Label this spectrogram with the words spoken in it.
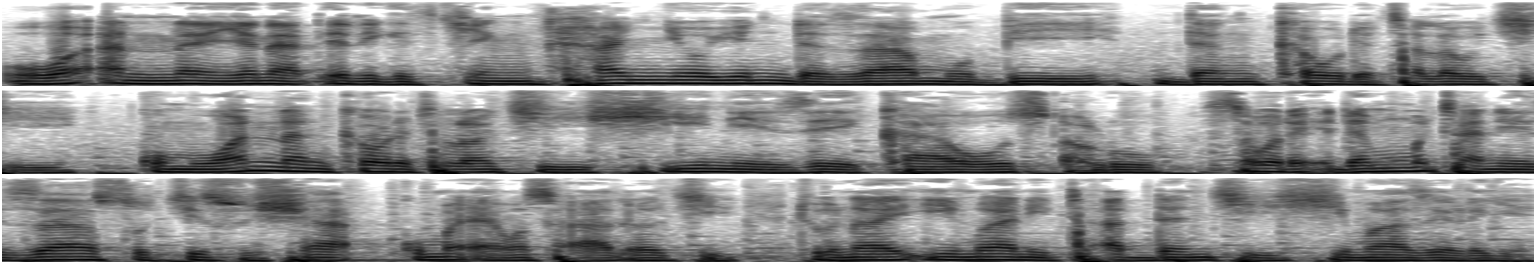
wa'annan yana ɗaya daga cikin hanyoyin da za mu bi don kau da talauci kuma wannan kau da talauci shine zai kawo tsaro saboda idan mutane za su ci su sha kuma a masa adalci to na imani ta'addanci shi ma zai rage.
